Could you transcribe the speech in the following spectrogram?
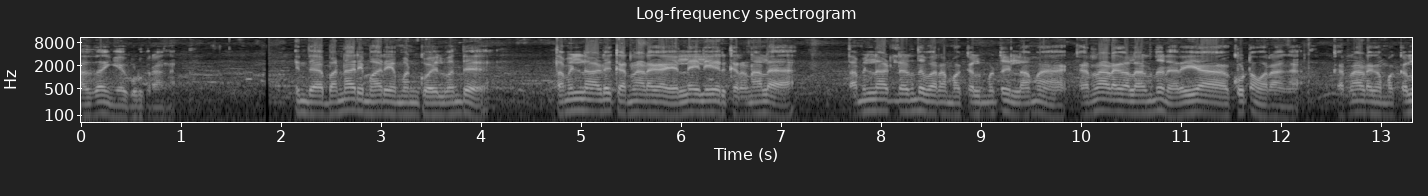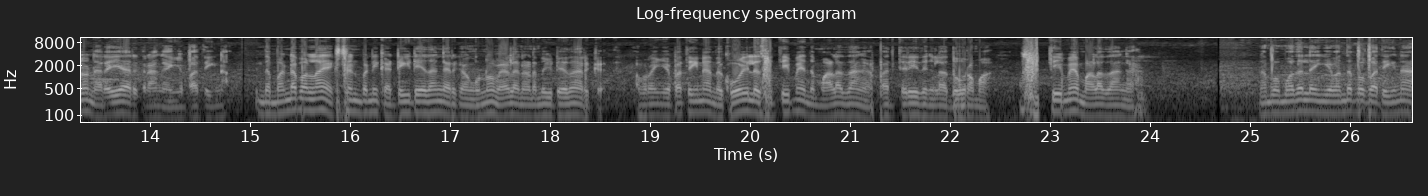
அதுதான் இங்கே கொடுக்குறாங்க. இந்த பண்ணாரி மாரியம்மன் கோயில் வந்து தமிழ்நாடு கர்நாடகா எல்லையிலேயே இருக்கிறனால தமிழ்நாட்டிலேருந்து வர மக்கள் மட்டும் இல்லாமல் கர்நாடகாவிலேருந்து நிறையா கூட்டம் வராங்க. கர்நாடக மக்களும் நிறையா இருக்கிறாங்க இங்கே பார்த்தீங்கன்னா இந்த மண்டபம்லாம் எக்ஸ்டெண்ட் பண்ணி கட்டிக்கிட்டே தாங்க இருக்காங்க. இன்னும் வேலை நடந்துக்கிட்டே தான் இருக்குது அப்புறம் இங்கே பார்த்தீங்கன்னா இந்த கோயிலை சுற்றியுமே இந்த மலை தாங்க. பார்த்து தெரியுதுங்களா தூரமாக சுற்றியுமே மலை தாங்க. நம்ம முதல்ல இங்கே வந்தப்போ பார்த்தீங்கன்னா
